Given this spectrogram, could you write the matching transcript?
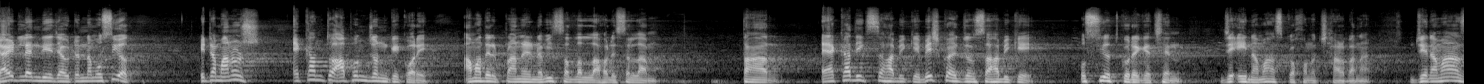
গাইডলাইন দিয়ে যায়, ওটার নাম ওসিয়ত। এটা মানুষ একান্ত আপনজনকে করে, আমাদের প্রাণের নবী সাল্লাহ সাল্লাম তার একাধিক সাহাবিকে, বেশ কয়েকজন সাহাবিকে ওসিয়ত করে গেছেন যে এই নামাজ কখনো ছাড়বা না। যে নামাজ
